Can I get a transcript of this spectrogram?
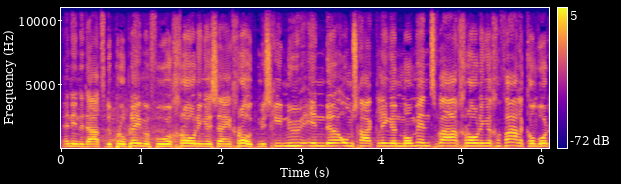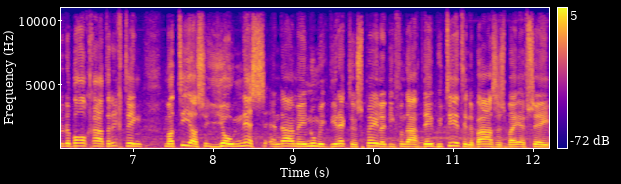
En inderdaad, de problemen voor Groningen zijn groot. Misschien nu in de omschakeling een moment waar Groningen gevaarlijk kan worden. De bal gaat richting Matthias Jones. En daarmee noem ik direct een speler die vandaag debuteert in de basis bij FC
